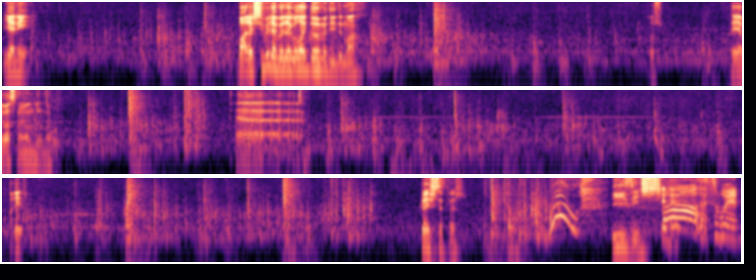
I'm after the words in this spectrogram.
Yani Barış'ı bile böyle kolay dövmediydim ha. Dur. T'ye basmayı unuturum hep. Eee. Hayır. Beş sıfır. Easy. Shit. Oh, that's a win.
